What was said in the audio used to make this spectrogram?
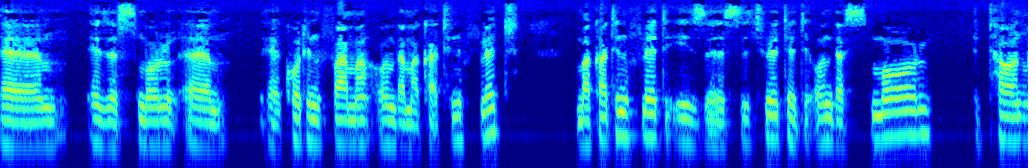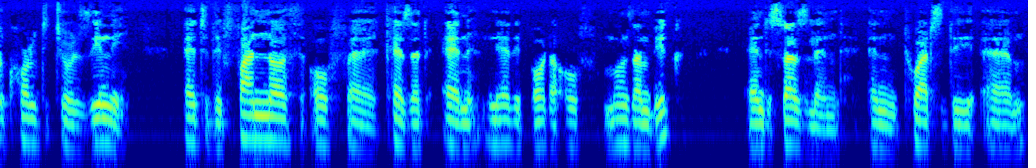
um, as a small um, uh, cotton farmer on the Makatini Flat. Makatini Flat is situated on the small town called Jozini at the far north of KZN near the border of Mozambique and Swaziland and towards the um,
